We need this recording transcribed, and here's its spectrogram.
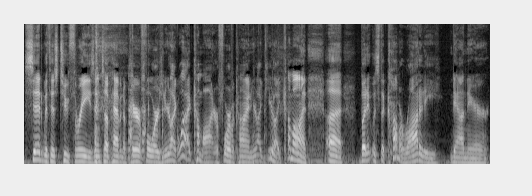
Sid with his two threes ends up having a pair of fours, and you're like, "What? Come on!" Or four of a kind. You're like, "You're like, come on!" Uh, but it was the camaraderie down there.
